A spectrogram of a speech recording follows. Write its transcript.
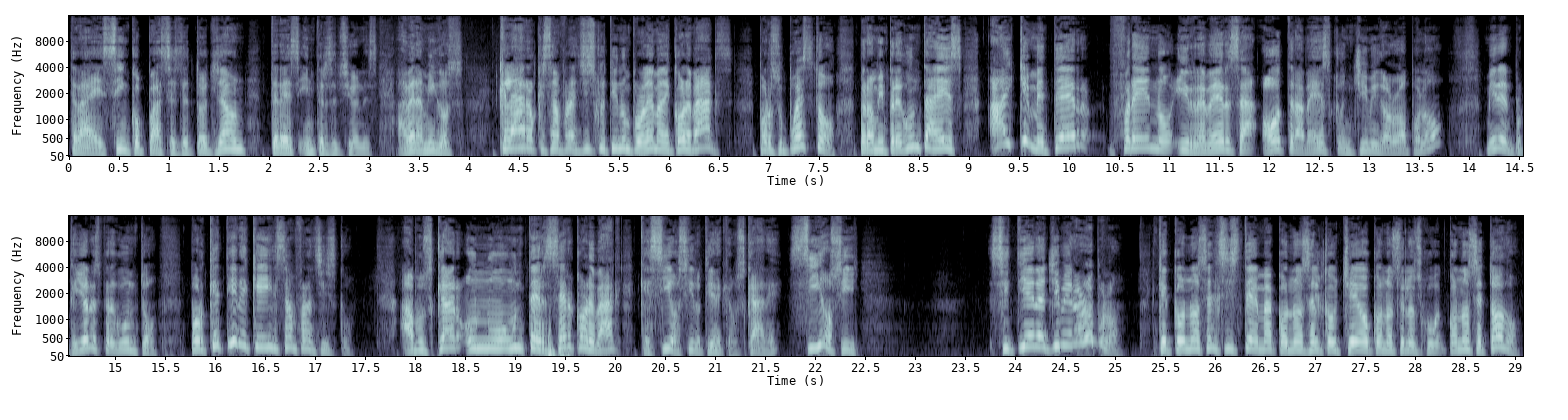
trae cinco pases de touchdown, tres intercepciones. A ver amigos, Claro que San Francisco tiene un problema de corebacks, por supuesto, pero mi pregunta es, ¿hay que meter freno y reversa otra vez con Jimmy Garoppolo? Miren, porque yo les pregunto, ¿por qué tiene que ir San Francisco? A buscar un, tercer coreback que sí o sí lo tiene que buscar, ¿eh? Sí o sí. Si tiene a Jimmy Garoppolo, que conoce el sistema, conoce el cocheo, conoce los conoce todo.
